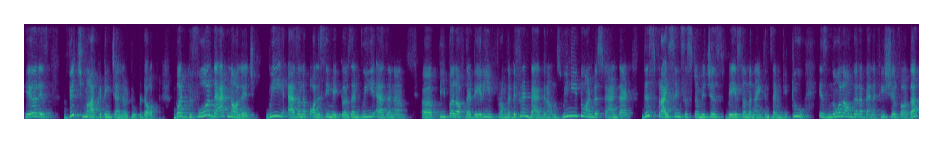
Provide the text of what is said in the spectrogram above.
here is which marketing channel to adopt but before that knowledge we as an policy makers and we as an uh, people of the dairy from the different backgrounds we need to understand that this pricing system which is based on the 1972 is no longer a beneficial for the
